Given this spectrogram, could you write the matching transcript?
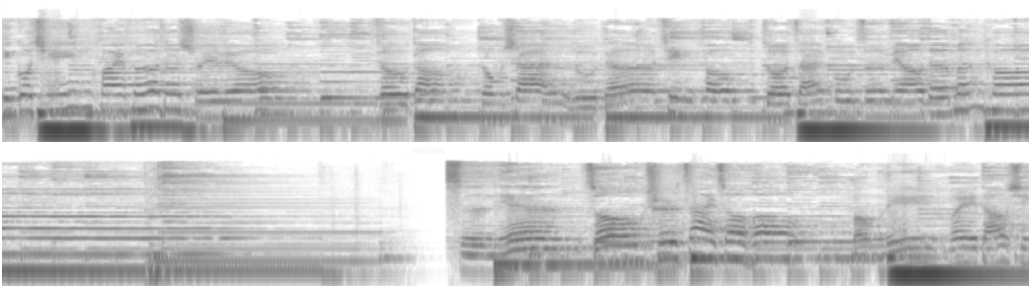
听过秦淮河的水流。走到中山路的尽头，坐在夫子庙的门口。思念总是在走后，梦里回到新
